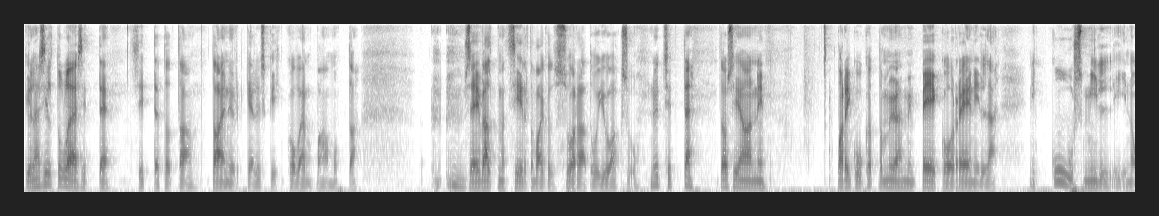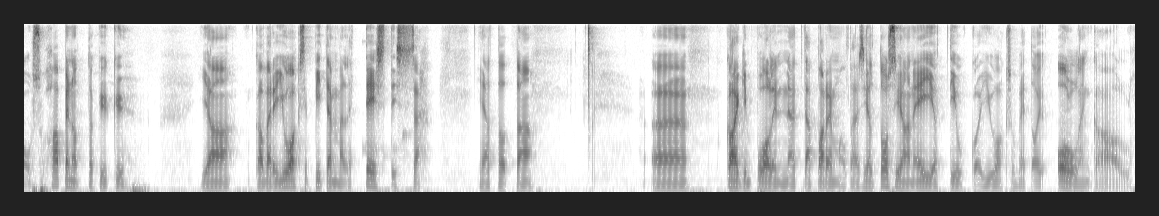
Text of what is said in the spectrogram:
Kyllähän sillä tulee sitten, sitten tota, tainyrkkeilyskin kovempaa, mutta se ei välttämättä siirtovaikutus suoraan tuu juoksuun. Nyt sitten tosiaan niin pari kuukautta myöhemmin PK-reenillä niin 6 milliä nousu. Hapenottokyky ja kaveri juoksi pitemmälle testissä. Ja tota, öö, kaikin puolin näyttää paremmalta ja siellä tosiaan ei ole tiukkoja juoksuvetoja ollenkaan ollut.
